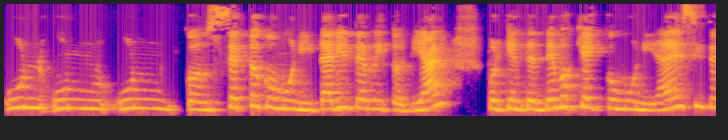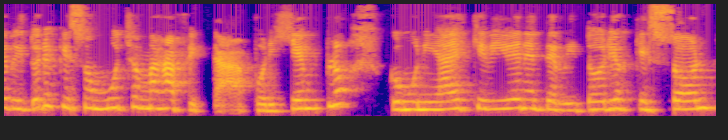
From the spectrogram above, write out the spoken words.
un, un, concepto comunitario y territorial, porque entendemos que hay comunidades y territorios que son mucho más afectadas. Por ejemplo, comunidades que viven en territorios que son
